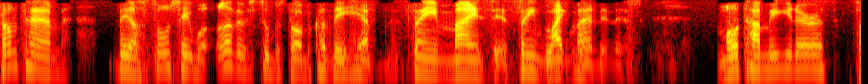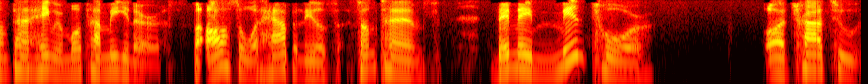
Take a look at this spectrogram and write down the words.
sometimes they associate with other superstars because they have the same mindset, same like-mindedness. Multimillionaires sometimes hang with multimillionaires. But also what happened is sometimes they may mentor or try to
